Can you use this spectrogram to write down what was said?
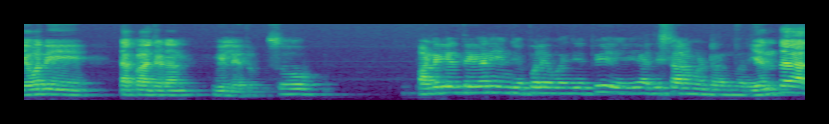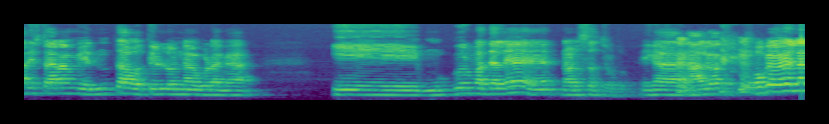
ఎవరిని తక్కువ చేయడానికి వీల్లేదు. సో పండుగ వెళ్తే గానీ ఏం చెప్పలేము అని చెప్పి అధిష్టానం అంటారు మరి. ఎంత అధిష్టానం ఎంత ఒత్తిళ్ళు ఉన్నా కూడా ఈ ముగ్గురు మధ్యలోనే నడుస్తుంది చూడు. ఇక నాలుగో ఒకవేళ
